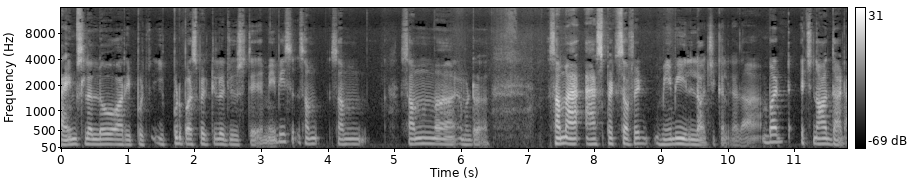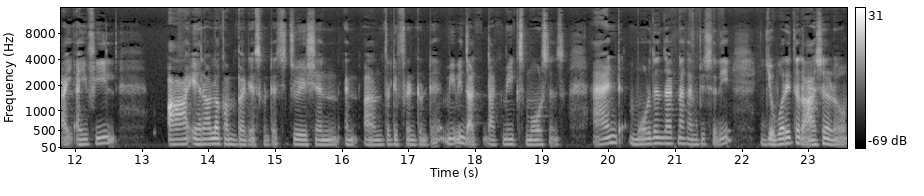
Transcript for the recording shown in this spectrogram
టైమ్స్లలో ఆర్ ఇప్పుడు ఇప్పుడు పర్స్పెక్టివ్లో చూస్తే మేబీ సమ్ సమ్ సమ్ ఏమంటారు? Some aspects of it maybe logical కదా but it's not that I I feel ఆ ఎరాలో కంపేర్ చేసుకుంటే సిచ్యువేషన్ అండ్ అంత డిఫరెంట్ ఉంటే maybe that that makes more sense and more then that నాకు అనిపిస్తుంది ఎవరైతే రాశాడో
